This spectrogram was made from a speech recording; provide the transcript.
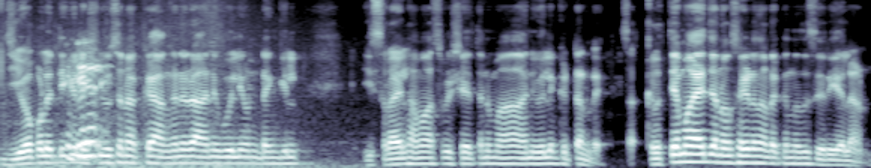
ജിയോ പൊളിറ്റിക്കൽ ഇഷ്യൂസിനൊക്കെ അങ്ങനെ ഒരു ആനുകൂല്യം ഉണ്ടെങ്കിൽ ഇസ്രായേൽ ഹമാസ് വിഷയത്തിനും ആ ആനുകൂല്യം കിട്ടണ്ടേ? കൃത്യമായ ജനോസൈഡ് നടക്കുന്നത് സിറിയയിലാണ്.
